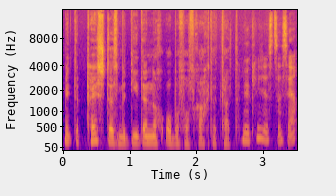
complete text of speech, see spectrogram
mit der Pest, dass man die dann noch oberverfrachtet hat. Möglich ist das, ja.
